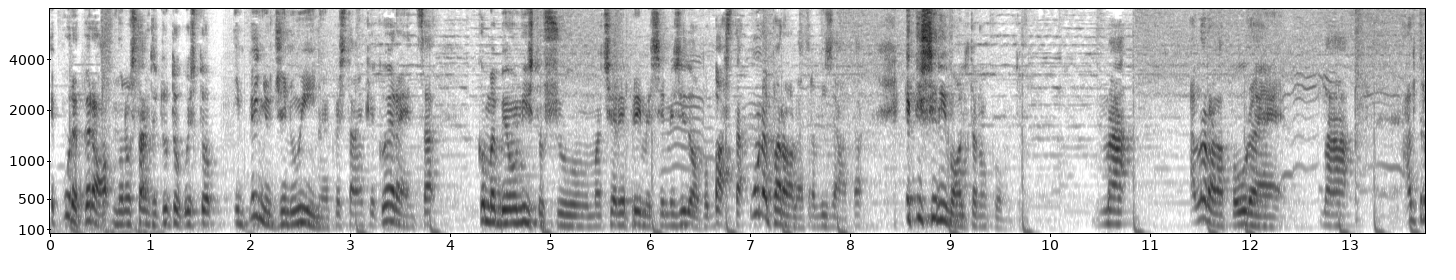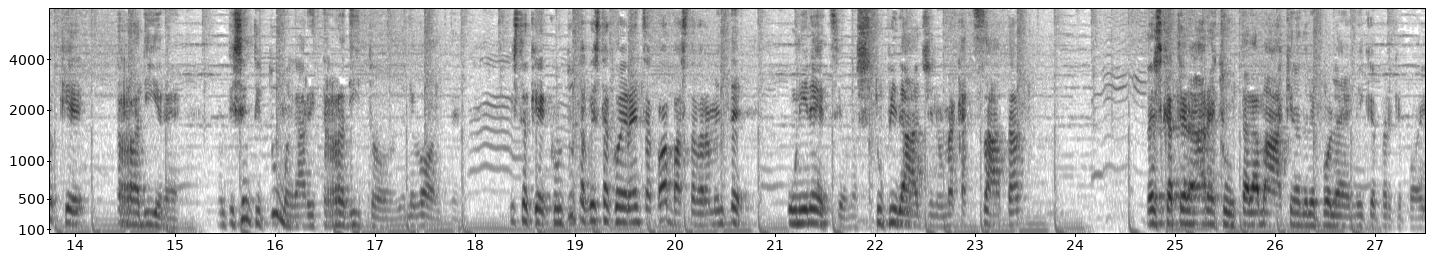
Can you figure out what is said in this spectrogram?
Eppure però, nonostante tutto questo impegno genuino e questa anche coerenza, come abbiamo visto su Macerie Prime sei mesi dopo, basta una parola travisata e ti si rivoltano contro. Ma allora la paura è, ma altro che tradire, non ti senti tu magari tradito delle volte? Visto che con tutta questa coerenza qua basta veramente un'inezia, una stupidaggine, una cazzata per scatenare tutta la macchina delle polemiche, perché poi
